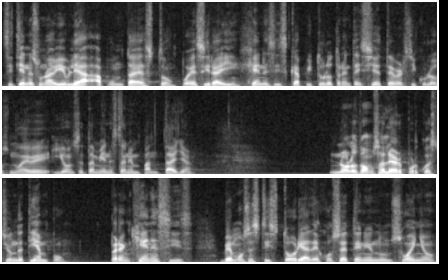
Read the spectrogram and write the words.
Si tienes una Biblia, apunta esto, puedes ir ahí, Génesis capítulo 37, versículos 9 y 11, también están en pantalla. No los vamos a leer por cuestión de tiempo, pero en Génesis vemos esta historia de José teniendo un sueño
